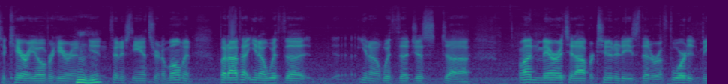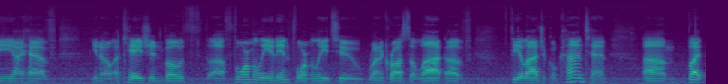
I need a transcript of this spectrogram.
to carry over here and, mm-hmm. and finish the answer in a moment. But I've had, you know, with the, you know, with the just uh, unmerited opportunities that are afforded me, I have, you know, occasion both uh, formally and informally to run across a lot of theological content Um, but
